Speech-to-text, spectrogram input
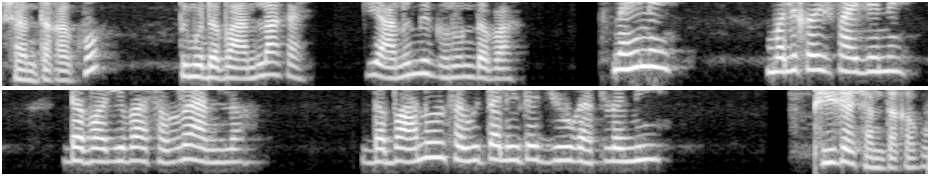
शांत काकू तुम्ही डबा आणला काय? की आणू मी घरून डबा? नाही नाही. मला काहीच पाहिजे नाही. डबा गिबा सगळं आणलं. डबा आणून सविताला इथं जीव घातलं मी. ठीक आहे शांत काकू.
